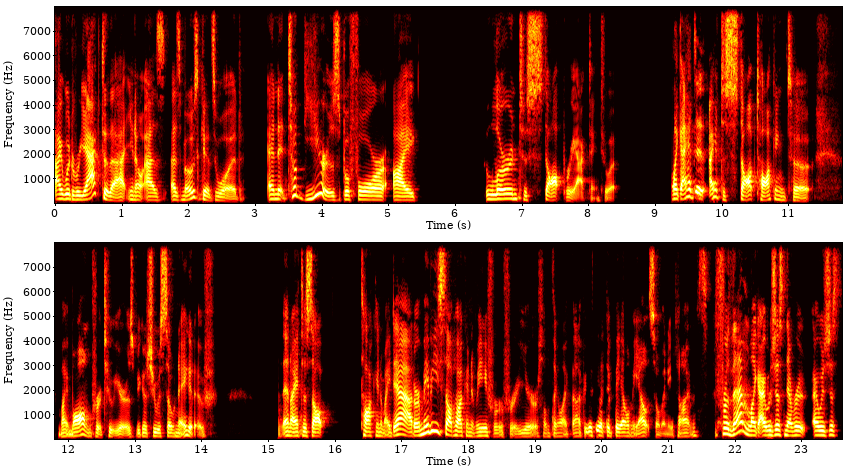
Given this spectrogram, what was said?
I would react to that, you know, as as most kids would. And it took years before I learned to stop reacting to it. Like I had to I had to stop talking to my mom for 2 years because she was so negative. And I had to stop talking to my dad, or maybe he stopped talking to me for for a year or something like that because he had to bail me out so many times. For them, like I was just never, I was just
